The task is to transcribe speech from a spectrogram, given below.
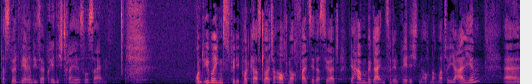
das wird während dieser Predigtreihe so sein. Und übrigens für die Podcast-Leute auch noch, falls ihr das hört, wir haben begleitend zu den Predigten auch noch Materialien, äh,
